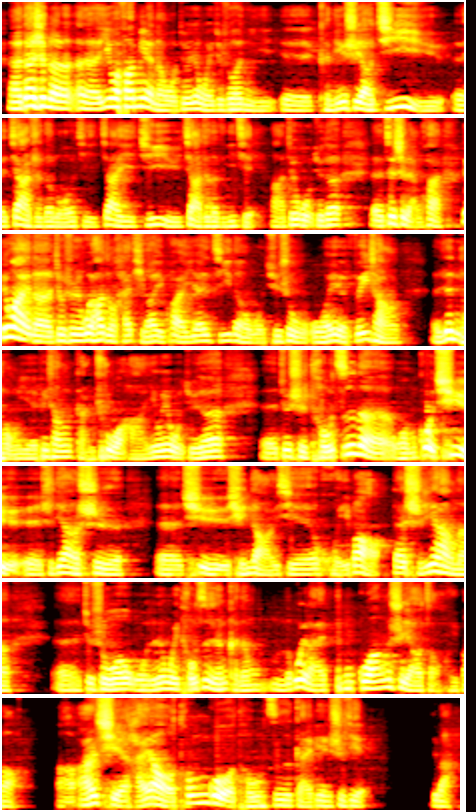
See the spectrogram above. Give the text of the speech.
呃，但是呢，呃，另外方面呢，我就认为，就说你呃肯定是要基于呃价值的逻辑，加以基于价值的理解啊。就我觉得呃这是两块。另外呢，就是魏华总还提到一块 ESG 呢，我其实我也非常认同，也非常感触哈，因为我觉得呃就是投资呢，我们过去呃实际上是。呃，去寻找一些回报，但实际上呢，呃，就是我我认为投资人可能未来不光是要找回报啊，而且还要通过投资改变世界，对吧？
